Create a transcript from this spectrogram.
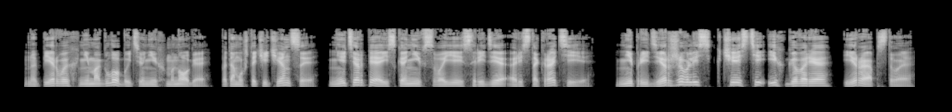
Но первых не могло быть у них много, потому что чеченцы, не терпя искони в своей среде аристократии, не придерживались, к чести их говоря, и рабства,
